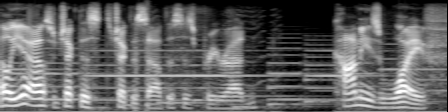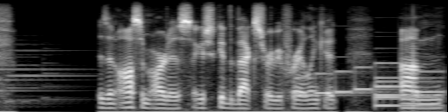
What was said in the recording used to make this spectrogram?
Hell yeah! So check this check this out. This is pretty rad. Kami's wife is an awesome artist. I can just give the backstory before I link it. Um,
